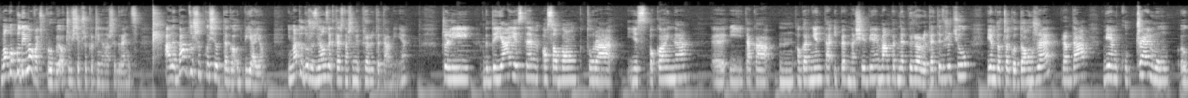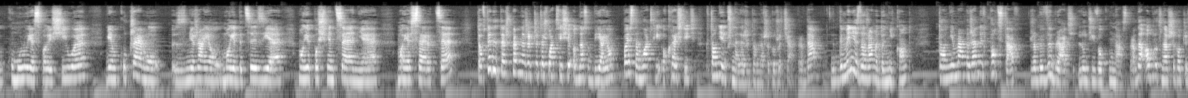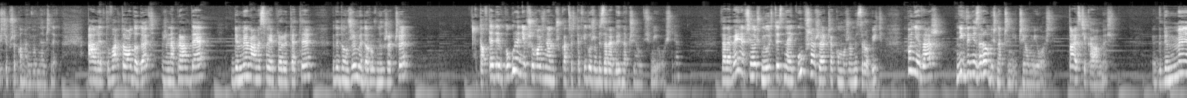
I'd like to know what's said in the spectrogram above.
mogą podejmować próby oczywiście przekroczenia naszych granic, ale bardzo szybko się od tego odbijają. I ma to duży związek też z naszymi priorytetami, nie? Czyli gdy ja jestem osobą, która jest spokojna y, i taka mm, ogarnięta i pewna siebie, mam pewne priorytety w życiu, wiem do czego dążę, prawda? Wiem ku czemu y, kumuluję swoje siły, wiem ku czemu zmierzają moje decyzje, moje poświęcenie, moje serce, to wtedy też pewne rzeczy też łatwiej się od nas odbijają, bo jest nam łatwiej określić, kto nie przynależy do naszego życia, prawda? Gdy my nie zdążamy donikąd, to nie mamy żadnych podstaw, żeby wybrać ludzi wokół nas, prawda? Oprócz naszych oczywiście przekonań wewnętrznych. Ale tu warto dodać, że naprawdę, gdy my mamy swoje priorytety, gdy dążymy do różnych rzeczy, to wtedy w ogóle nie przychodzi nam na przykład coś takiego, żeby zarabiać na czyjąś miłość, nie? Zarabianie na czyjąś miłość to jest najgłupsza rzecz, jaką możemy zrobić, ponieważ nigdy nie zarobisz na czyni, czyją miłość. To jest ciekawa myśl. Gdy my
